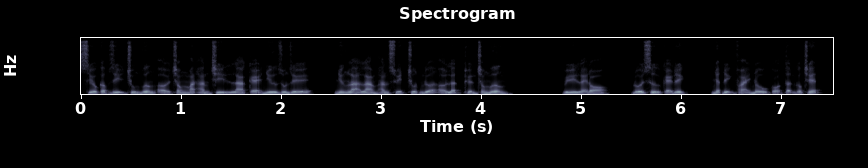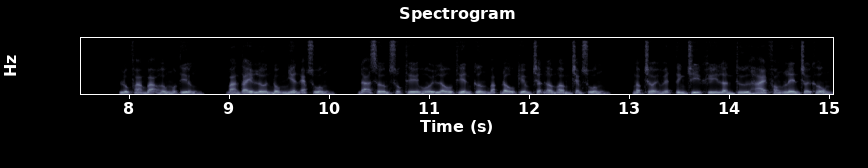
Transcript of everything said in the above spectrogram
siêu cấp dị chủng vương ở trong mắt hắn chỉ là kẻ như run dế, nhưng là làm hắn suýt chút nữa ở lật thuyền trong mương. Vì lẽ đó, đối xử kẻ địch, nhất định phải nổ cỏ tận gốc chết. Lục phàm bạo hống một tiếng, bàn tay lớn bỗng nhiên ép xuống, đã sớm xúc thế hồi lâu thiên cương bắt đầu kiếm trận ầm ầm chém xuống, ngập trời huyết tinh chi khí lần thứ hai phóng lên trời không.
